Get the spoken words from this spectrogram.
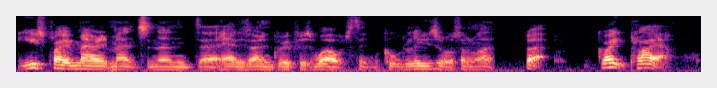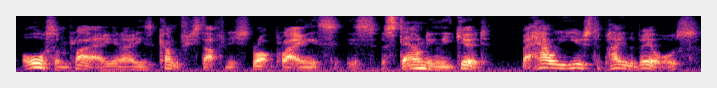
He used to play with Marilyn Manson, and uh, he had his own group as well, which I think were called Loser or something like that. But great player, awesome player. You know, his country stuff and his rock playing is is astoundingly good. But how he used to pay the bills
